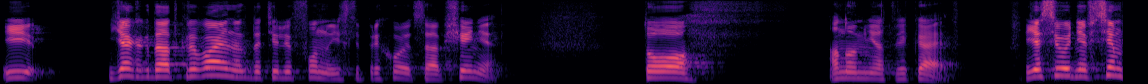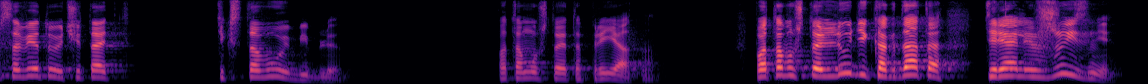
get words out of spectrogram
И я, когда открываю иногда телефон, если приходит сообщение, то оно меня отвлекает. Я сегодня всем советую читать текстовую Библию, потому что это приятно. Потому что люди когда-то теряли жизни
